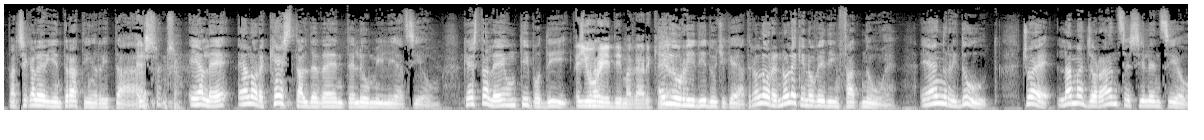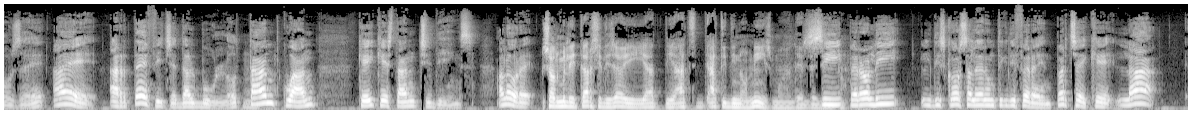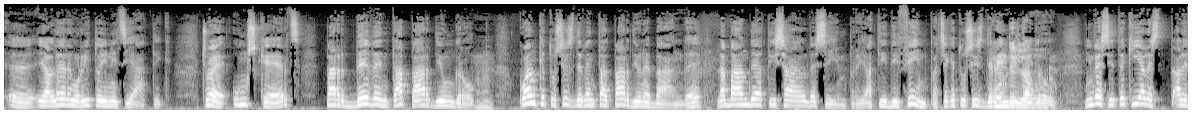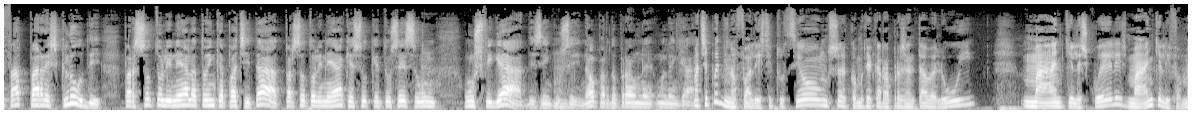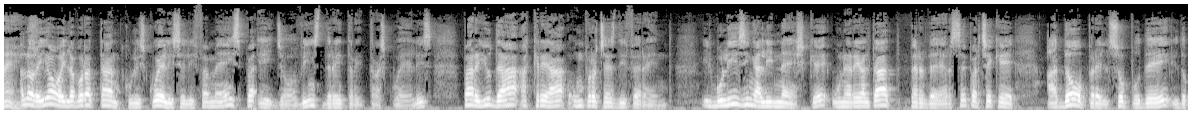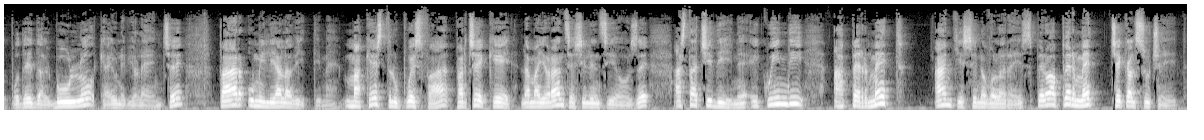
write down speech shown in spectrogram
Perché lei è rientrato in ritardo Eh, sì, sì. e, a lei, e allora che sta al devente l'umiliazione? Che sta lei un tipo di E io ridi magari chi e io ridi duci che altri. Allora non è che non vedi infatti nue, è un ridut. Cioè la maggioranza silenziose è artefice dal bullo Mm. tant quanto che che stanno cidins. Allora Sono militari si diceva gli atti, atti- atti di nonnismo. de- de- sì, però lì il discorso era un tic differente, perché che là eh, era un rito iniziatico, cioè un scherzo per diventare parte di un gruppo. Mm. Quando tu sei diventato parte di una banda, la banda ti salva sempre, a ti difende, perché tu sei di dentro al gruppo. Invece te chi ha fatto per escludi, per sottolineare la tua incapacità, per sottolineare che, su- che tu sei un, un sfigato, diciamo così, no? per doprare un, un lengato. Ma c'è poi di non fare le istituzioni come che rappresentava lui? Ma anche le scuole, ma anche le famiglie. Allora, io ho lavorato tanto con le scuole e le famiglie e i giovani, tra, tra scuole, per aiutare a creare un processo differente. Il bullying all'innesche una realtà perversa perché adopera il suo potere, il potere dal bullo, che è una violenza, per umiliare la vittima. Ma questo lo puoi fare perché la maggioranza è silenziosa, a sta cidine e quindi a permette, anche se non voleres, però a permette c'è che succede.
